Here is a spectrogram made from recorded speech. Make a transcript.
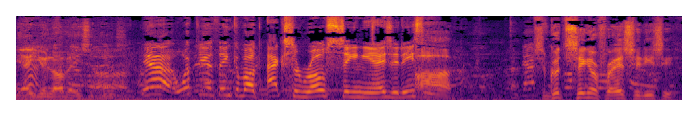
yeah, you love ACDC. yeah. What do you think about Axl Rose singing ACDC? Ah, It's a good singer for ACDC.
